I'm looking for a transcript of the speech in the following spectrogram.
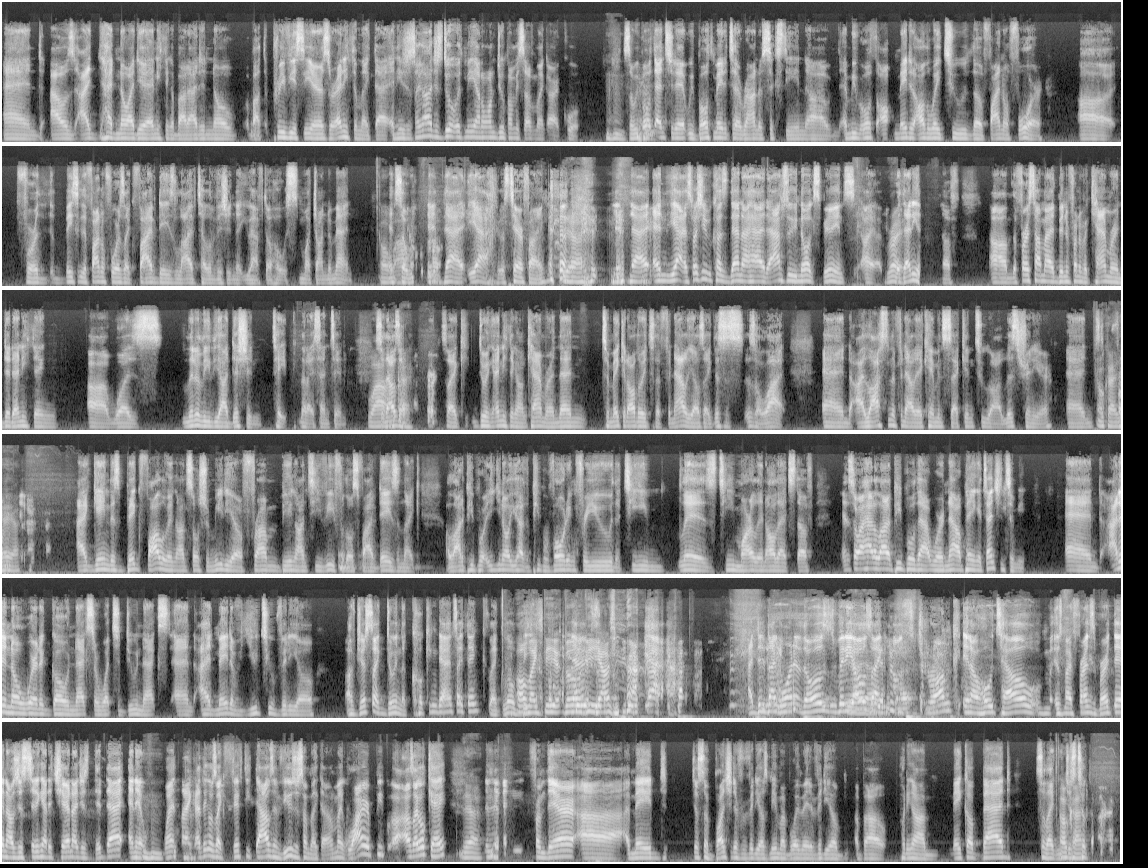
and I was I had no idea anything about it. I didn't know about the previous years or anything like that. And he's just like, "Oh, just do it with me. I don't want to do it by myself." I'm like, "All right, cool." Mhm. So we both entered it. We both made it to a round of 16, uh, and we both all made it all the way to the final four. Uh, for the, basically, the final four is like five days live television that you have to host, much on demand. Oh and wow. so we did that. Yeah, it was terrifying. yeah. did that, and yeah, especially because then I had absolutely no experience uh, Right. with any of that stuff. Um, the first time I had been in front of a camera and did anything uh, was literally the audition tape that I sent in. Wow. So that was okay. like first, like doing anything on camera, and then to make it all the way to the finale, I was like, this is this is a lot, and I lost in the finale. I came in second to uh, Liz Trinnear, and Okay, from yeah, yeah. there, I gained this big following on social media from being on TV for those five days, and like a lot of people, you know, you have the people voting for you, the team Liz, team Marlon, all that stuff, and so I had a lot of people that were now paying attention to me and I didn't know where to go next or what to do next. And I had made a YouTube video of just like doing the cooking dance. I think like little. Oh, beef like the the little bee. Yeah. I did like one of those videos. yeah. Like I was drunk in a hotel. It was my friend's birthday, and I was just sitting at a chair, and I just did that, and it Mhm. went like I think it was like fifty thousand views or something like that. I'm like, why are people? I was like, okay. yeah. And then from there, uh, I made just a bunch of different videos. Me and my boy made a video about putting on makeup bad. So like we Okay. just took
